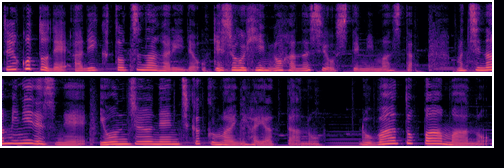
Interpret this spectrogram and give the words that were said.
ということで、アディクトつながりでお化粧品の話をしてみました。まあ、ちなみにですね、40年近く前に流行ったあの、ロバート・パーマーの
